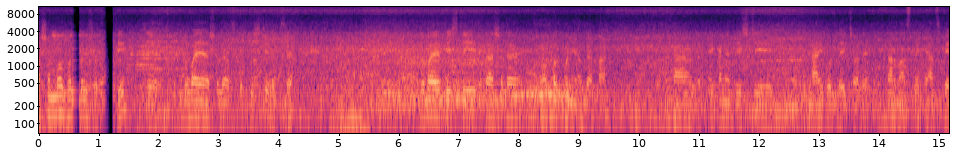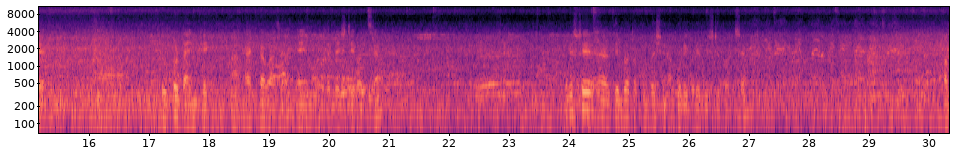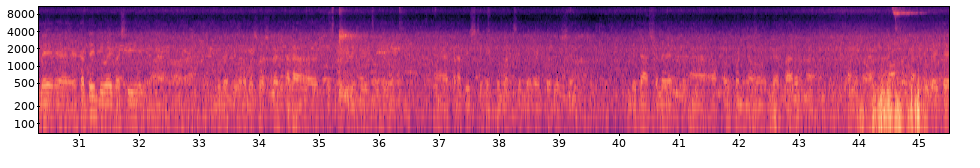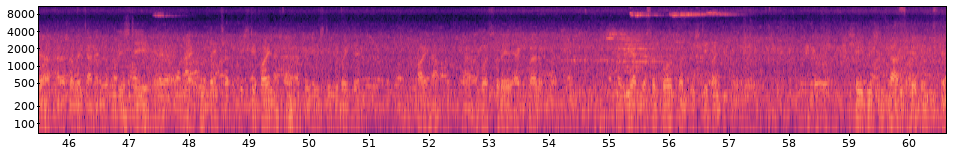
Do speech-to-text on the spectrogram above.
অসম্ভব হলেও সত্যি যে দুবাইয়ে আসলে আজকে বৃষ্টি হচ্ছে। দুবাইয়ে বৃষ্টি, এটা আসলে অকল্পনীয় ব্যাপার। কারণ এখানে বৃষ্টি নাই বললেই চলে। তার মাঝ থেকে আজকে দুপুর টাইম ঠিক একটা বাজে এই মুহূর্তে বৃষ্টি হচ্ছে। বৃষ্টির তীব্রতা খুব বেশি না, গুড়ি গুড়ি বৃষ্টি পড়ছে। তবে এটাতেই দুবাইবাসী দুবাইতে যারা বসবাস করে, তারা প্রস্তুতি রেখেছে যে তারা বৃষ্টি দেখতে পাচ্ছে, দুবাইতে বসে। যেটা আসলে অকল্পনীয় ব্যাপার দুবাইতে আপনারা সবাই জানেন, বৃষ্টি বৃষ্টি হয় না, সাধারণত বৃষ্টি দুবাইতে হয় না। বছরে একবার দুই এক বছর পর বৃষ্টি হয়। তো সেই বৃষ্টিটা আজকে হচ্ছে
